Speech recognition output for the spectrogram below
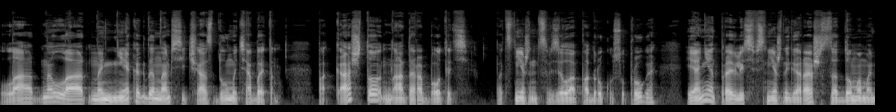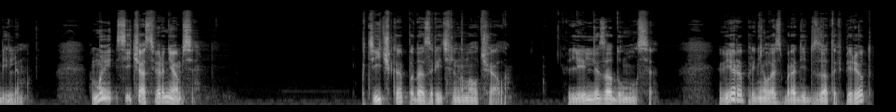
«Ладно, ладно, некогда нам сейчас думать об этом. Пока что надо работать». Подснежница взяла под руку супруга, и они отправились в снежный гараж за домомобилем. «Мы сейчас вернемся». Птичка подозрительно молчала. Лилли задумался. Вера принялась бродить взад и вперед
